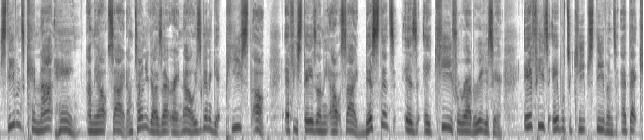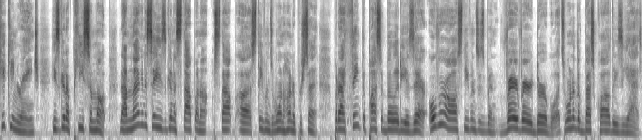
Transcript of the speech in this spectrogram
Stephens cannot hang on the outside. I'm telling you guys that right now. He's going to get pieced up if he stays on the outside. Distance is a key for Rodriguez here if he's able to keep Stephens at that kicking range, he's going to piece him up. Now, I'm not going to say he's going to stop on a stop uh, Stephens 100%, but I think the possibility is there. Overall, Stephens has been very, very durable. It's one of the best qualities he has.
